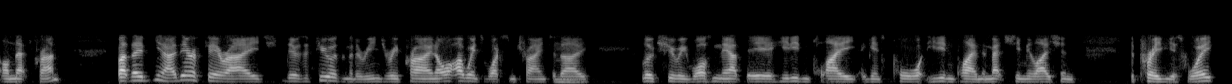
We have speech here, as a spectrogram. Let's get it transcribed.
on that front. But they, you know, they're a fair age. There's a few of them that are injury prone. I- I went to watch them train today. Luke Shuey wasn't out there. He didn't play against Port. He didn't play in the match simulation the previous week.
